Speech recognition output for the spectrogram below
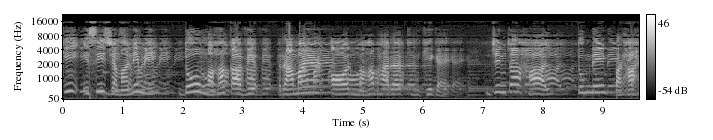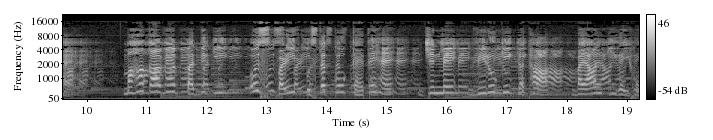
कि इसी जमाने में दो महाकाव्य, रामायण और महाभारत लिखे गए, जिनका हाल तुमने पढ़ा है। महाकाव्य पद्य की उस बड़ी पुस्तक को कहते हैं, जिनमें वीरों की कथा बयान की गई हो।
